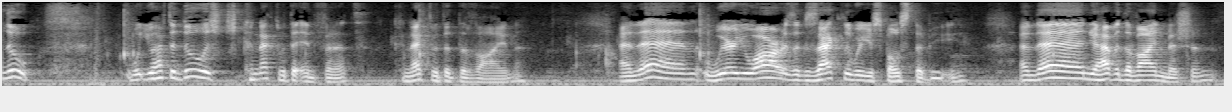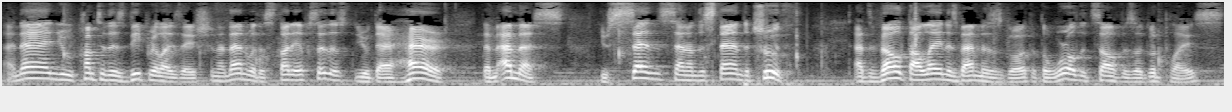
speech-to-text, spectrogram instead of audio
new. What you have to do is connect with the infinite, connect with the divine, and then where you are is exactly where you're supposed to be. And then you have a divine mission, and then you come to this deep realization, and then with the study of Chassidus, you deher them emes, you sense and understand the truth. At Welt Alein is is good, that the world itself is a good place.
